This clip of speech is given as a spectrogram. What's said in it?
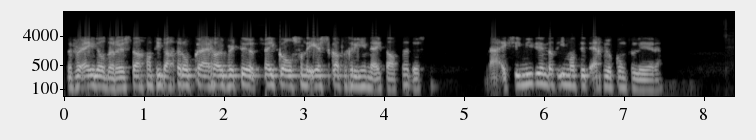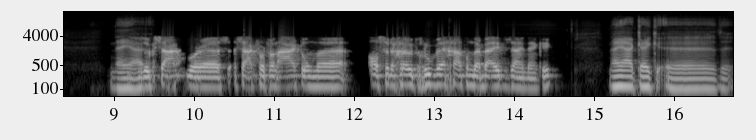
een veredelde rustdag. Want die dag erop krijgen we ook weer twee calls van de eerste categorie in de etappe. Dus nou, ik zie niet in dat iemand dit echt wil controleren. Nee, ja. Het is ook zaak voor, uh, zaak voor Van Aert om, uh, als er een grote groep weggaat, om daarbij te zijn, denk ik. Nou ja, kijk, uh, de,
